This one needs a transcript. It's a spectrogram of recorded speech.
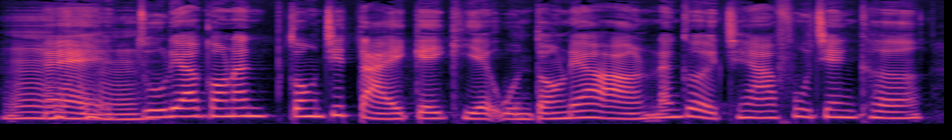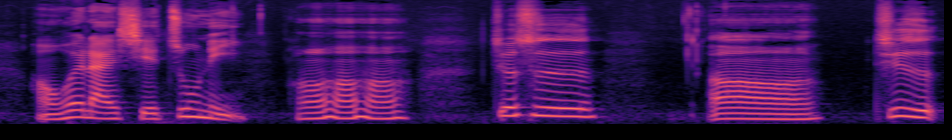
哎，除了讲咱讲即台机器的运动了后，咱搁会请复健科，我会来协助你。好好好，就是呃，其实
